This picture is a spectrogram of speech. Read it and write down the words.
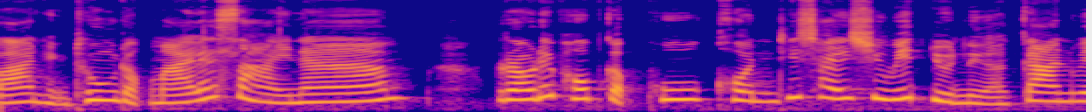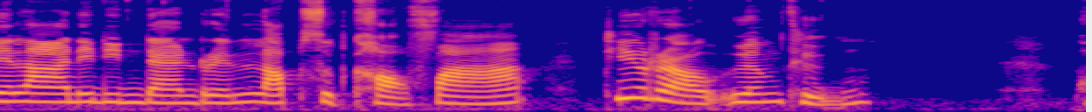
บ้านแห่งทุ่งดอกไม้และสายน้ำ เราได้พบกับผู้คนที่ใช้ชีวิตอยู่เหนือการเวลาในดินแดนเร้นลับสุดขอบฟ้า ที่เราเอื้อมถึง ผ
